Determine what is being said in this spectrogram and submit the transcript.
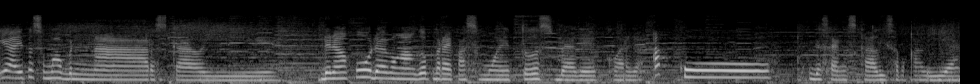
Ya, itu semua benar sekali. Dan aku udah menganggap mereka semua itu sebagai keluarga aku. Udah sayang sekali sama kalian.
